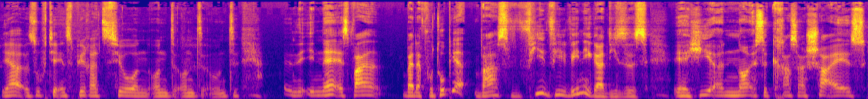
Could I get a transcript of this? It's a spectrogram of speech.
ja, such dir Inspiration und, und, und ne, es war bei der Fotopia war es viel, viel weniger dieses äh, hier neueste krasser Scheiß,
